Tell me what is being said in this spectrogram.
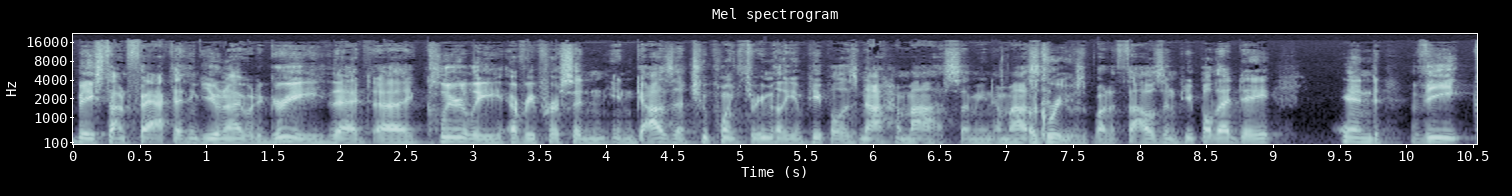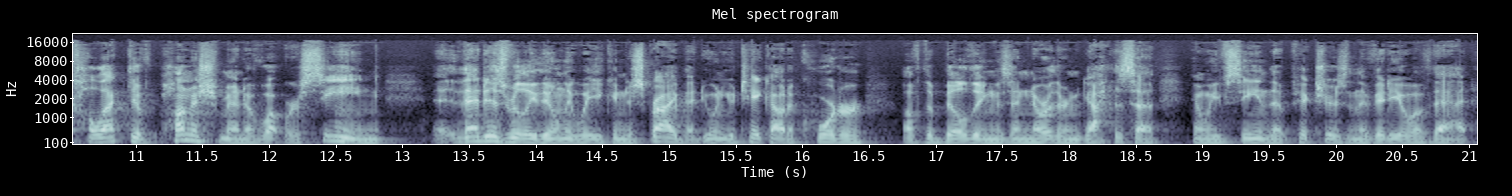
based on fact, I think you and I would agree that uh, clearly every person in Gaza, 2.3 million people, is not Hamas. I mean, Hamas Agreed. was about a thousand people that day, and the collective punishment of what we're seeing, that is really the only way you can describe it. When you take out a quarter of the buildings in northern Gaza, and we've seen the pictures and the video of that,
